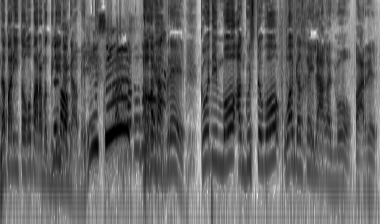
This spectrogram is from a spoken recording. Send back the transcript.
Naparito ko para magbigay ng gamit. Jesus! Oo nga, pre. Kunin mo ang gusto mo, wag ang kailangan mo, pare.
